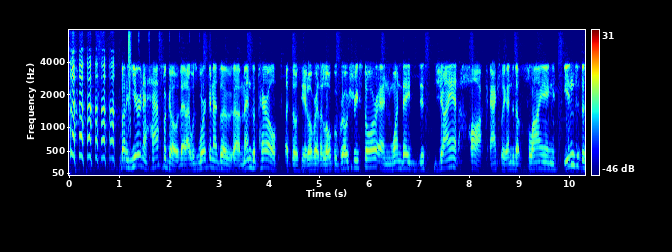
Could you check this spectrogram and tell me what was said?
about a year and a half ago that I was working as a uh, men's apparel associate over at the local grocery store, and one day this giant hawk actually ended up flying into the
